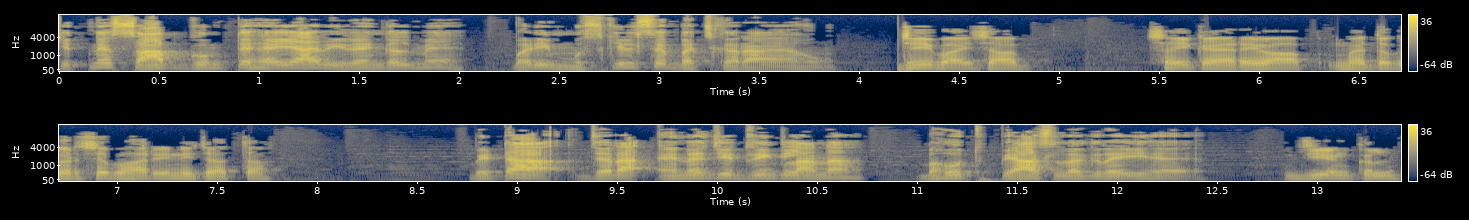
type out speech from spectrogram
कितने सांप घूमते हैं यार इरेंगल में? बड़ी मुश्किल से बचकर आया हूँ। जी भाई साहब सही कह रहे हो आप मैं तो घर से बाहर ही नहीं जाता। बेटा जरा एनर्जी ड्रिंक लाना बहुत प्यास लग रही है। जी अंकल।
